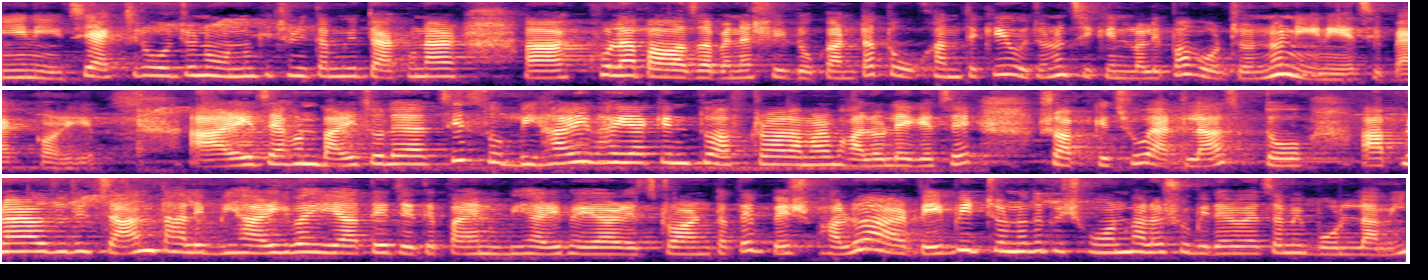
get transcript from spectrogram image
নিয়ে নিয়েছি। অ্যাকচুয়ালি ওর জন্য অন্য কিছু নিতাম কিন্তু এখন আর খোলা পাওয়া যাবে না সেই দোকানটা। তো ওখান থেকেই ওই জন্য চিকেন ললিপপ ওর জন্য নিয়ে নিয়েছি প্যাক করিয়ে আর এই যে এখন বাড়ি চলে যাচ্ছি সো বিহারি ভাইয়া কিন্তু আফটার আমার ভালো লেগেছে সব কিছু অ্যাট লাস্ট তো আপনারাও যদি চান, তাহলে বিহারি ভাইয়াতে যেতে পারেন। বিহারি ভাইয়া রেস্টুরেন্টটাতে বেশ ভালো। আর বেবির জন্য তো ভীষণ ভালো সুবিধা রয়েছে, আমি বললামই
